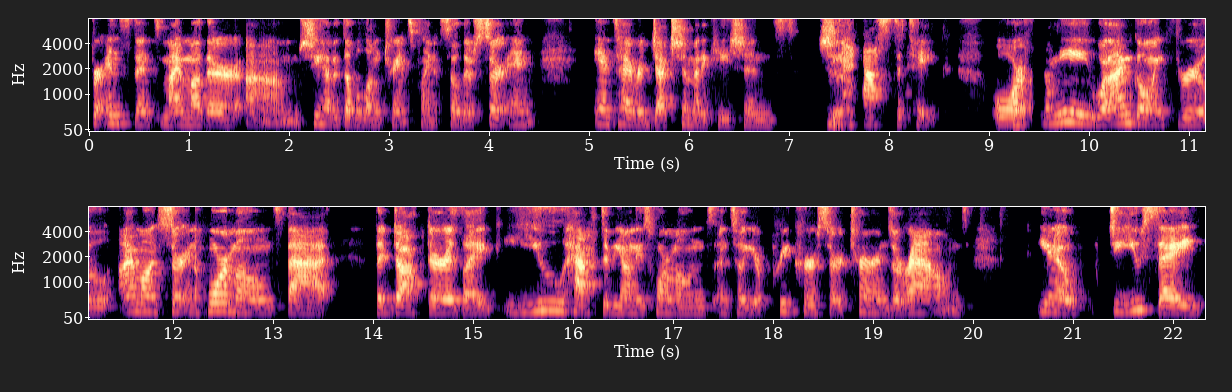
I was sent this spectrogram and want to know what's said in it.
for instance, my mother, um, she had a double lung transplant. So there's certain anti-rejection medications she yeah. has to take. Or for me, what I'm going through, I'm on certain hormones that the doctor is like, you have to be on these hormones until your precursor turns around. You know, do you say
